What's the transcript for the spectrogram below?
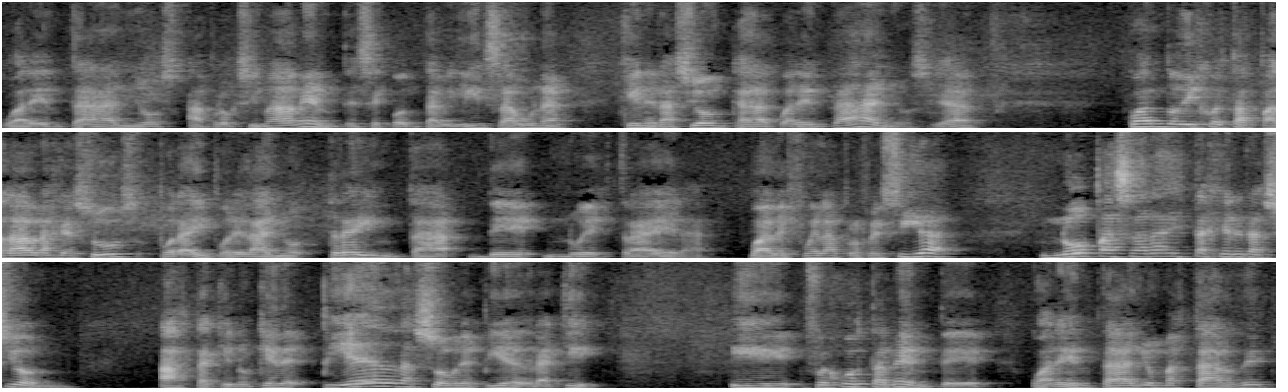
40 años aproximadamente. Se contabiliza una generación cada 40 años. ¿ya? ¿Cuándo dijo estas palabras Jesús? Por ahí por el año 30 de nuestra era. ¿Cuál fue la profecía? No pasará esta generación hasta que no quede piedra sobre piedra aquí. Y fue justamente 40 años más tarde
